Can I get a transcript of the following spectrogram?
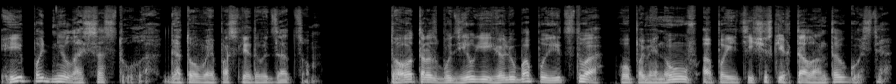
и поднялась со стула, готовая последовать за отцом. Тот разбудил ее любопытство, упомянув о поэтических талантах гостя.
